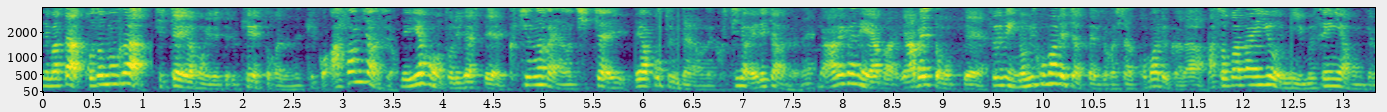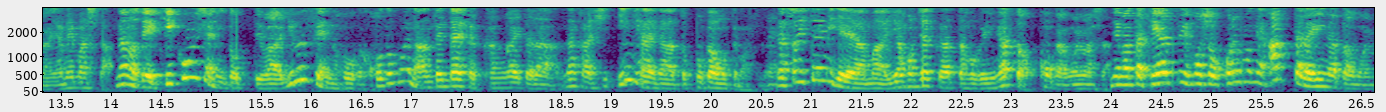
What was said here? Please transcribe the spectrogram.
でまた子供がちっちゃいイヤホン入れてるケースとかでね結構遊んじゃうんですよ。でイヤホンを取り出して口の中にあのちっちゃいエアポッツみたいなのをね口の中入れちゃうんですよね。であれがねやっぱやべえと思ってそういう風に飲み込まれちゃったりとかしたら困るから遊ばないように無線イヤホンっていうのはやめました。なので既婚者にとっては有線の方が子供への安全対策考えたらなんかいいんじゃないかなと僕は思ってますね。だそういった意味ではまあイヤホンジャックあった方がいいなと今回思いました。でまた手厚い保証これもねあったらいいなと思います。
